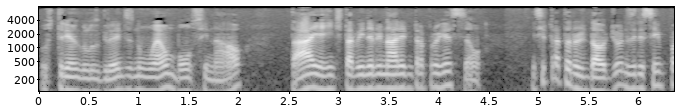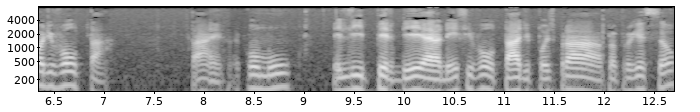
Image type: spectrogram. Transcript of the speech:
os triângulos grandes não é um bom sinal, tá? E a gente está vendo ele na área de intraprojeção. E se tratando de Dow Jones, ele sempre pode voltar, tá? É comum ele perder a aderência e voltar depois para a projeção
